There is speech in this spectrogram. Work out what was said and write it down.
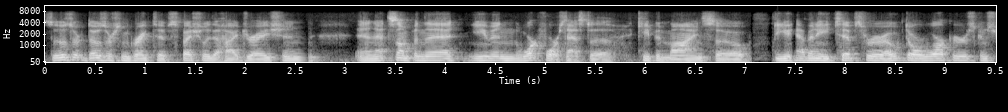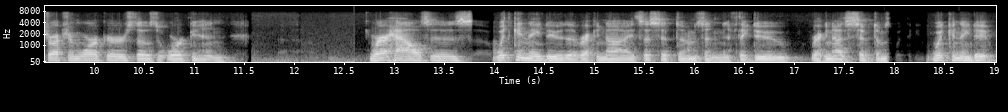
So those are those are some great tips, especially the hydration, and that's something that even the workforce has to keep in mind. So, do you have any tips for outdoor workers, construction workers, those that work in warehouses. Uh, what can they do to recognize the symptoms? And if they do recognize the symptoms, what can they do?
